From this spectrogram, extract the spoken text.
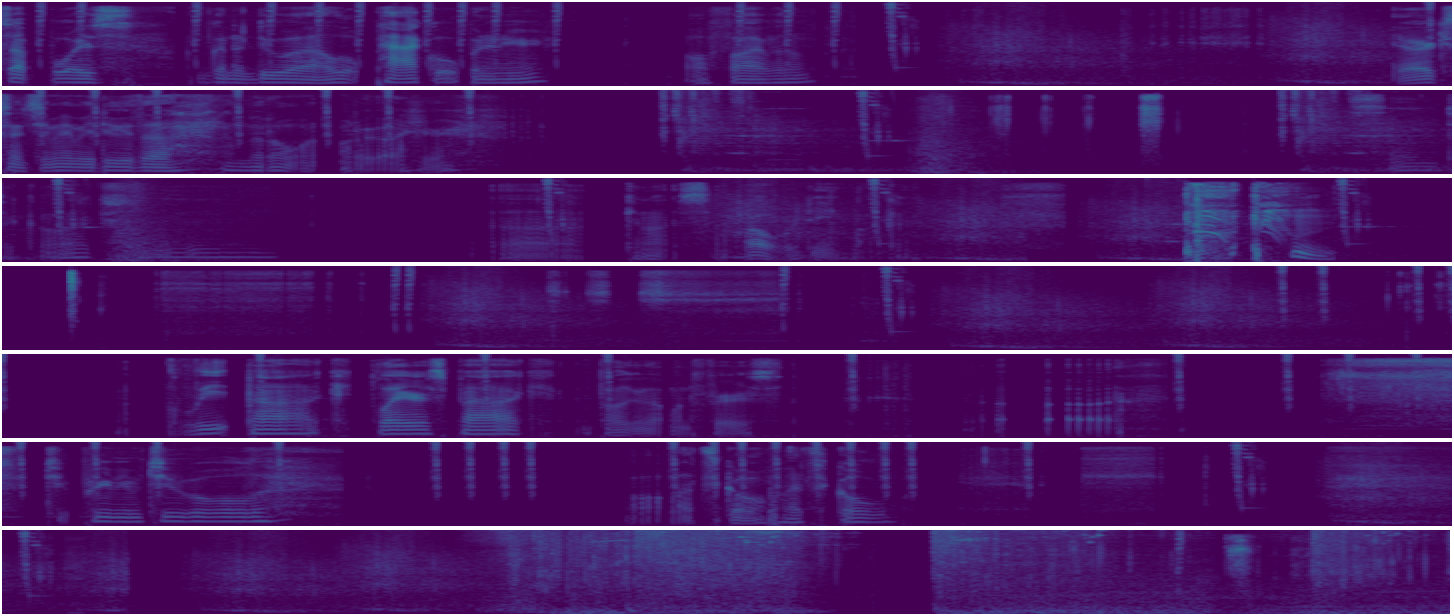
What's up, boys? I'm gonna do a little pack opening here. All five of them. Eric, since you made me do the, the middle one, what do I got here? Send to collection. Uh, cannot send. Oh, redeem. Okay. Elite pack, players pack. I'm probably that one first. Uh, two premium, two gold. Oh, let's go, let's go.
